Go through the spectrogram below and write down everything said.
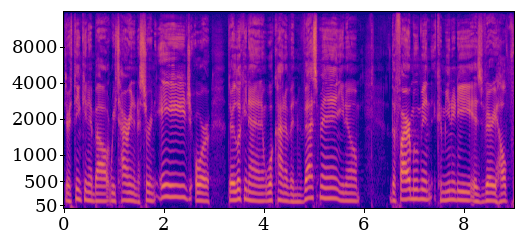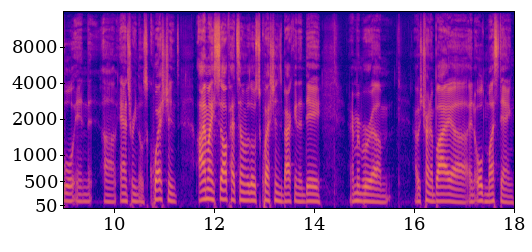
they're thinking about retiring at a certain age or they're looking at what kind of investment, you know, the fire movement community is very helpful in uh, answering those questions. I myself had some of those questions back in the day. I remember um, I was trying to buy uh, an old Mustang,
